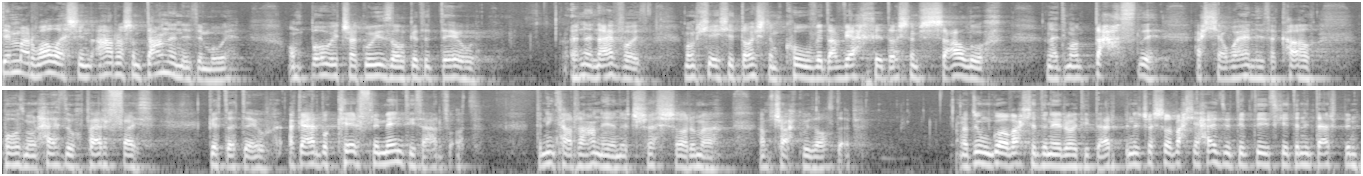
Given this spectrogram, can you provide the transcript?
dim marwolaeth sy'n aros amdano ni ddim mwy, ond bywyd tragwyddol gyda Dew yn y nefoedd mewn lle lle does ddim Covid a fiechyd, does ddim salwch, yna dim ond dathlu a llawenydd a cael bod mewn heddwch perffaith gyda Dyw. Ac er bod cyrff ni'n mynd i ddarfod, dyn ni'n cael rannu yn y trysor yma am trac wyddoldeb. A dwi'n gwybod falle dyn ni roed i derbyn y trysor, falle heddiw di'r dydd lle dyn ni'n derbyn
